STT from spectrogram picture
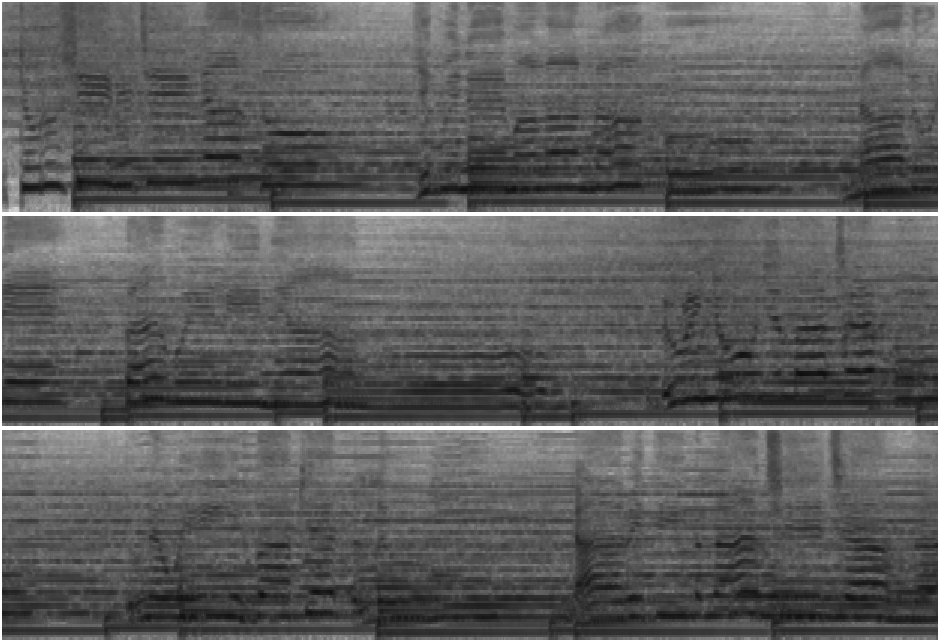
တူတူရှိနေချိန်များဆိုရင်ခွင်ထဲမှာလာနာကိုနာလိုတဲ့ပန်းမွေလေးများကိုလူရညိုညမထပ်ဖို့သူနဲ့ဝင်းကဘာပြတ်တယ်လို့နာရတီမလားချေချမ်းနာ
